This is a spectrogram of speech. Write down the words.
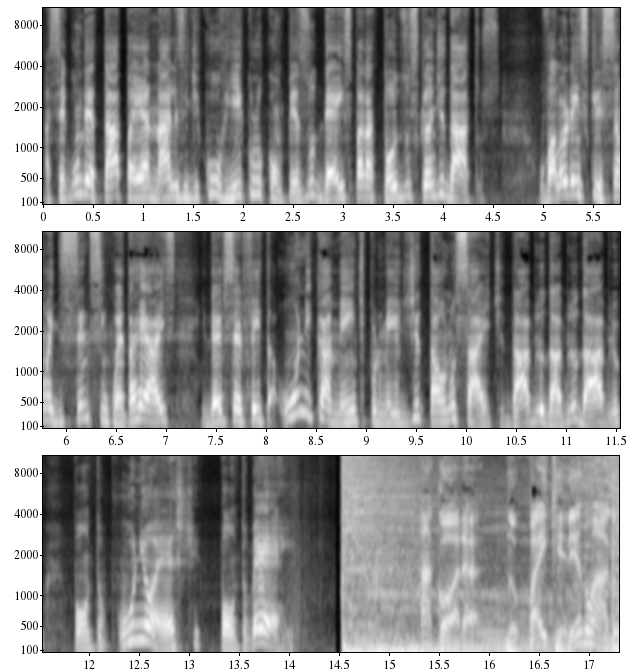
A segunda etapa é a análise de currículo com peso 10 para todos os candidatos. O valor da inscrição é de 150 reais e deve ser feita unicamente por meio digital no site www.unioeste.br. Agora, no Pai Querendo Agro.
